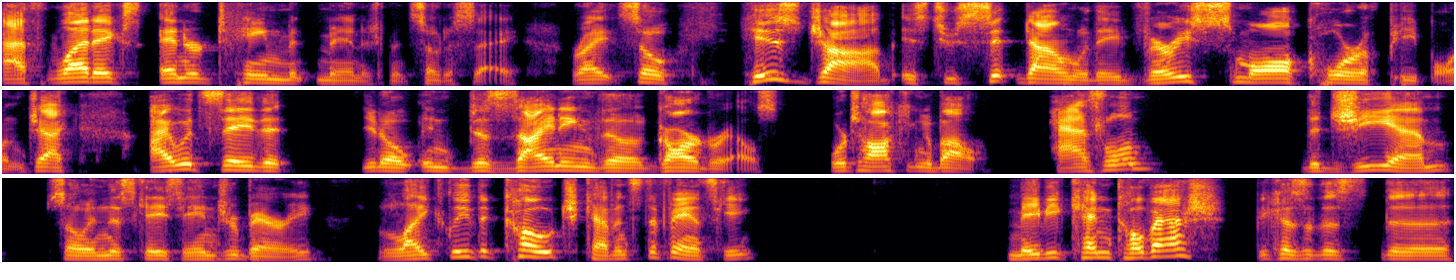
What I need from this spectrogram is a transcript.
athletics, entertainment management, so to say, right? So his job is to sit down with a very small core of people. And Jack, I would say that, you know, in designing the guardrails, we're talking about Haslam, the GM. So in this case, Andrew Berry, likely the coach, Kevin Stefanski, maybe Ken Kovash because of this the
